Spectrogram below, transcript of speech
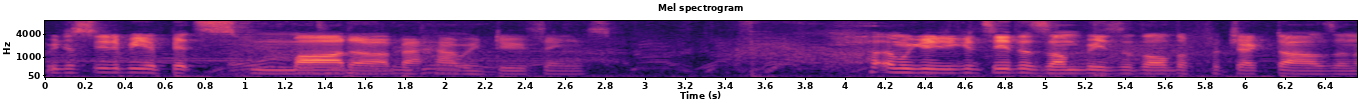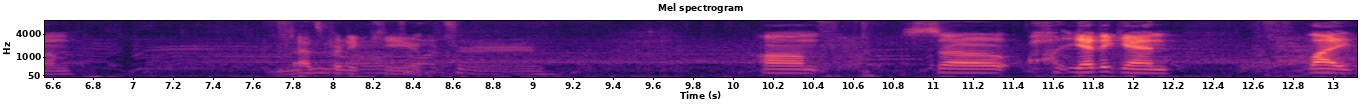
we just need to be a bit smarter about how we do things. And we you can see the zombies with all the projectiles in them. That's pretty cute. Um, so yet again, like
